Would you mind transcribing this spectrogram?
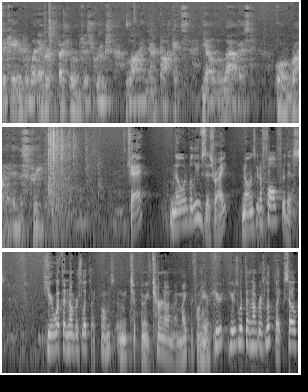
to cater to whatever special interest groups line their pockets, yell the loudest, or riot in the street. Okay? No one believes this, right? No one's going to fall for this. Hear what the numbers look like. Oh, let, me t- let me turn on my microphone here. here. Here's what the numbers look like. So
